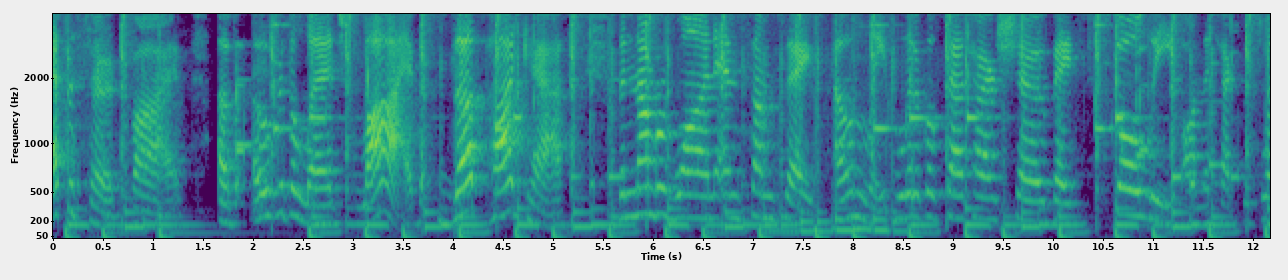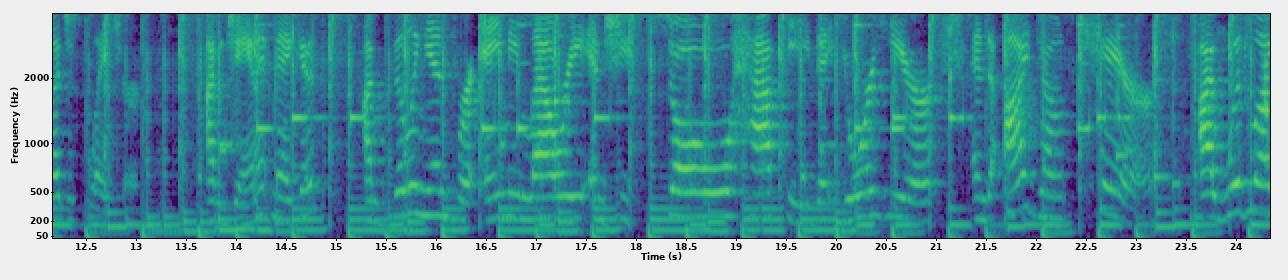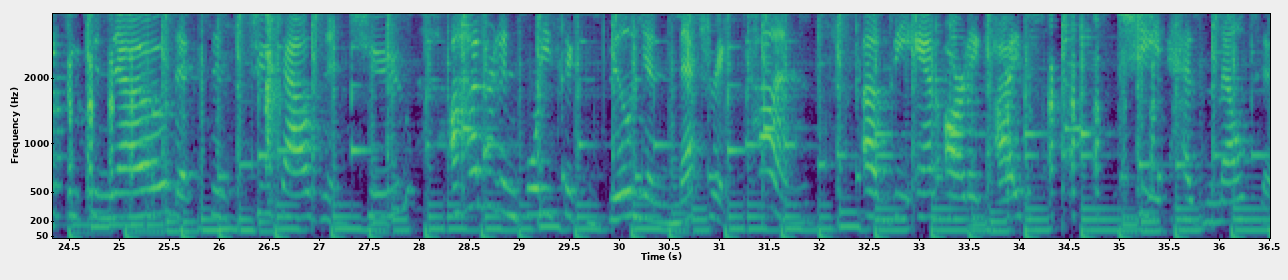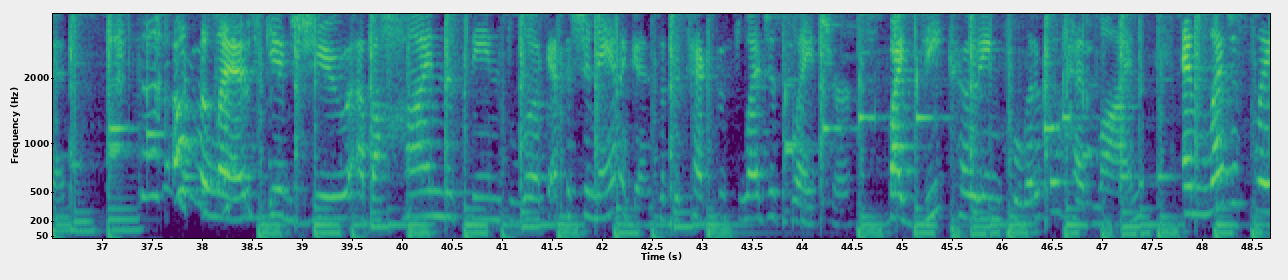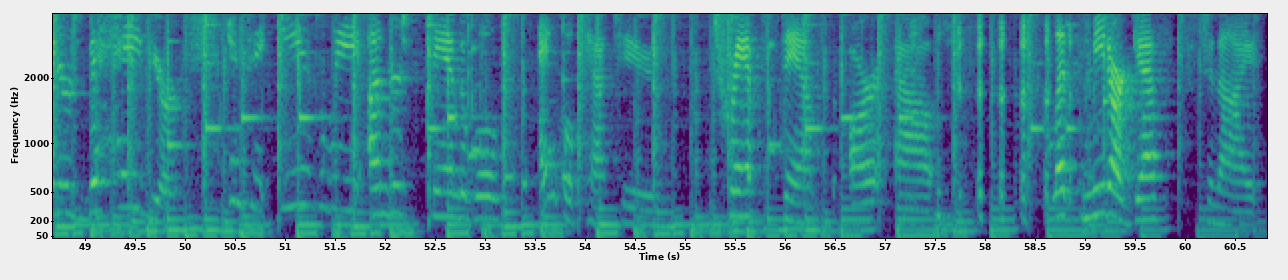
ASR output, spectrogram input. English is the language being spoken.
episode five of Over the Ledge Live, the podcast, the number one and some say only political satire show based solely on the Texas legislature. I'm Janet Makis. I'm filling in for Amy Lowry, and she's so happy that you're here. And I don't care. I would like you to know that since 2002, 146 billion metric tons of the Antarctic ice sheet has melted. Over the Ledge gives you a behind the scenes look at the shenanigans of the Texas legislature by decoding political headlines and legislators' behavior into easily understandable ankle tattoos. Tramp stamps are out. Let's meet our guests tonight.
